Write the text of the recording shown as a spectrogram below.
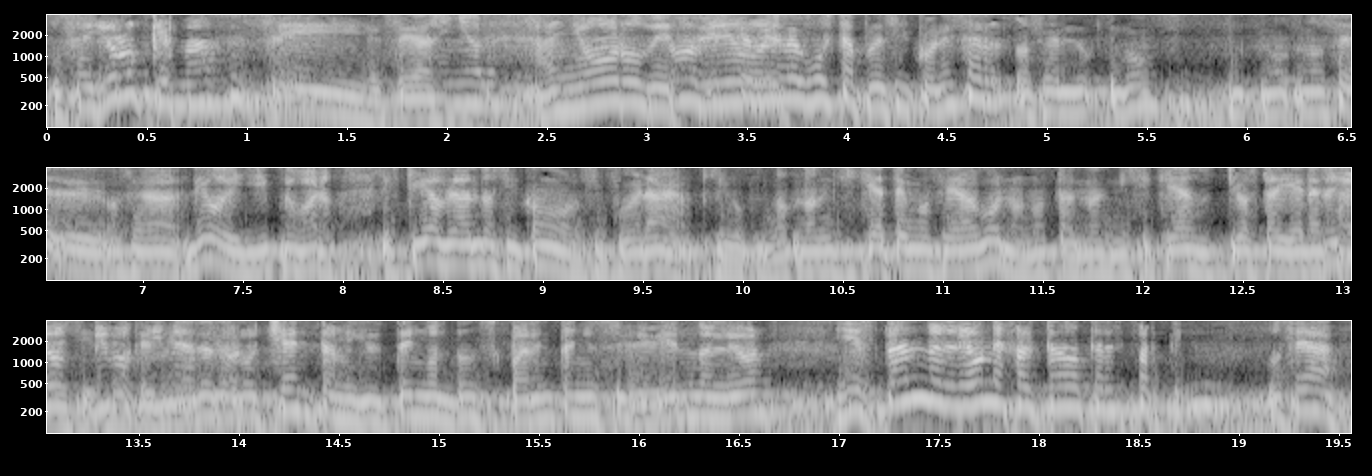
O sea, yo lo que más este, O sea, Añoro, sí. añoro, deseo No, es que a mí es... me gusta, pero si con esa, o sea, no, no, no, no sé, o sea, digo, y, bueno, estoy hablando así como si fuera, digo, no, no, ni siquiera tengo fiera, bueno, no, tan- no, ni siquiera yo estaría en esa yo vivo aquí desde el determinación. 80, Miguel, tengo entonces 40 años viviendo en León. Y estando en León he faltado tres partidos. O sea,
